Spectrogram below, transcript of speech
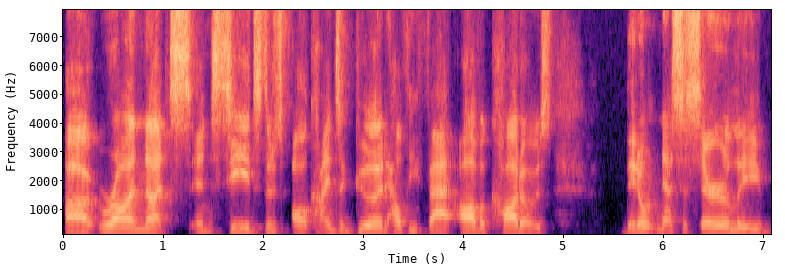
uh, raw nuts and seeds. There's all kinds of good, healthy fat, avocados. They don't necessarily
